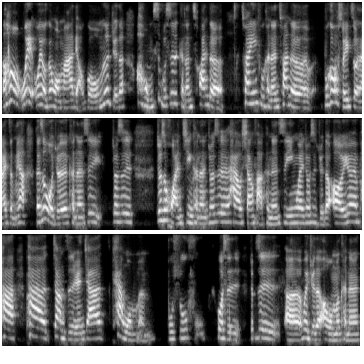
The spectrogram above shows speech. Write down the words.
然后我也我有跟我妈聊过，我们都觉得哦，我们是不是可能穿的穿衣服可能穿的不够水准，还怎么样？可是我觉得可能是就是就是环境，可能就是还有想法，可能是因为就是觉得哦，因为怕怕这样子人家看我们不舒服，或是就是呃会觉得哦，我们可能。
